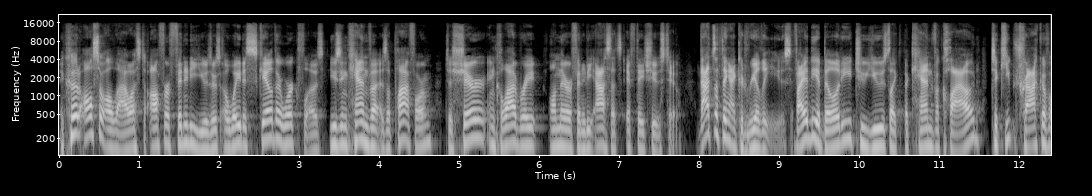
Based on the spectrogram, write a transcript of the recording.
It could also allow us to offer Affinity users a way to scale their workflows using Canva as a platform to share and collaborate on their Affinity assets if they choose to. That's a thing I could really use. If I had the ability to use like the Canva cloud to keep track of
